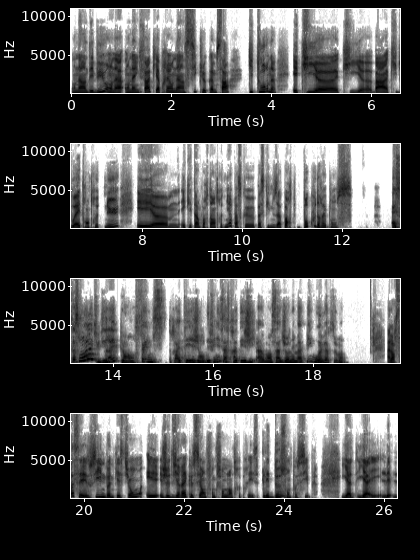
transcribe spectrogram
on a un début, on a on a une fin, puis après on a un cycle comme ça qui tourne et qui euh, qui euh, bah qui doit être entretenu et euh, et qui est important à entretenir parce que parce qu'il nous apporte beaucoup de réponses. Est-ce qu'à ce moment-là, tu dirais qu'on fait une stratégie, on définit sa stratégie avant sa journée mapping ou inversement? Alors ça, c'est aussi une bonne question et je dirais que c'est en fonction de l'entreprise. Les deux sont possibles. Il y a, il y a, il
